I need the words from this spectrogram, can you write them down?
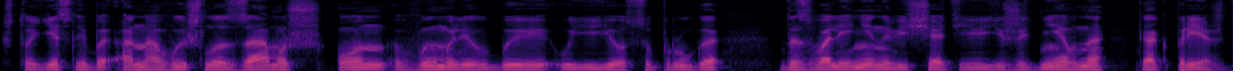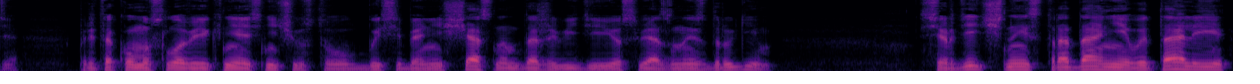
что если бы она вышла замуж, он вымолил бы у ее супруга дозволение навещать ее ежедневно, как прежде. При таком условии князь не чувствовал бы себя несчастным, даже видя ее связанной с другим. Сердечные страдания в Италии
